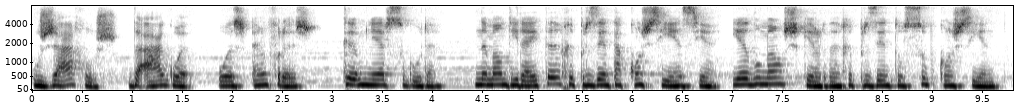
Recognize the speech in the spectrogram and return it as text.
Os jarros da água ou as ânforas que a mulher segura. Na mão direita representa a consciência e a da mão esquerda representa o subconsciente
